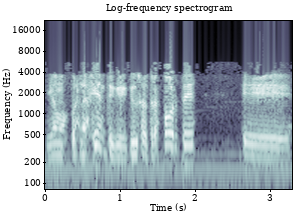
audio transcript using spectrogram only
digamos, con la gente que, que usa transporte. Eh,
